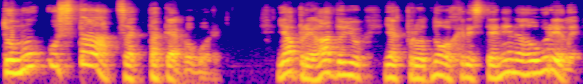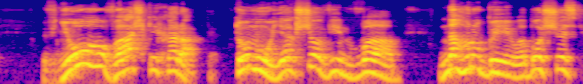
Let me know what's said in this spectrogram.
тому уста це таке говорить. Я пригадую, як про одного християнина говорили: в нього важкий характер. Тому, якщо він вам нагрубив або щось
